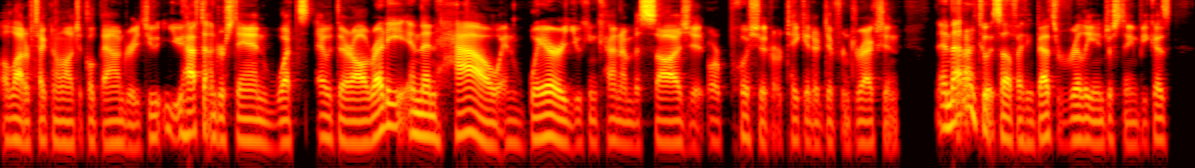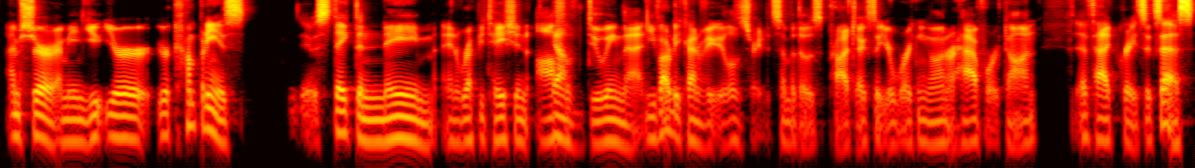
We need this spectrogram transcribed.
a lot of technological boundaries. You you have to understand what's out there already, and then how and where you can kind of massage it or push it or take it a different direction. And that unto itself, I think that's really interesting because I'm sure. I mean, you, your your company is staked a name and reputation off yeah. of doing that. And you've already kind of illustrated some of those projects that you're working on or have worked on have had great success.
